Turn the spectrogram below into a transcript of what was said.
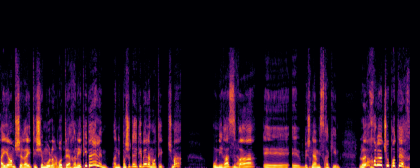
היום שראיתי שמולר פותח, אני הייתי בהלם. אני פשוט הייתי בהלם, אמרתי, תשמע, הוא נראה זוועה אה, אה, בשני המשחקים. לא יכול להיות שהוא פותח.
